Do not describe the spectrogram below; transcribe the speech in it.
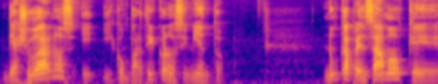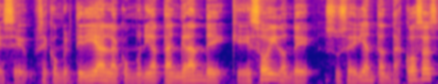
de ayudarnos y, compartir conocimiento. Nunca pensamos que se, se convertiría en la comunidad tan grande que es hoy, donde sucederían tantas cosas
